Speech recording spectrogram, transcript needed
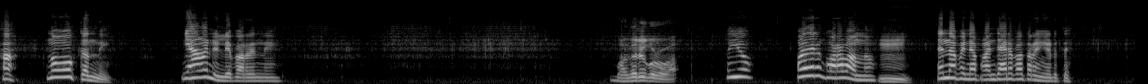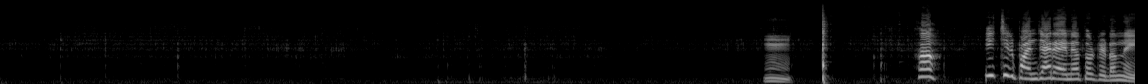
ഹാ നോക്കുന്നേ. ഞാനല്ലേ പറയുന്നേ? മധുരം കുറവാ. അയ്യോ മധുരം കുറവാന്നോ? ഉം. എന്നാ പിന്നെ പഞ്ചാര പത്രം ഇങ്ങെടുത്ത് ഉം. ഹാ ഇച്ചിരി പഞ്ചാര അതിനകത്തോട്ട് ഇടന്നേ.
